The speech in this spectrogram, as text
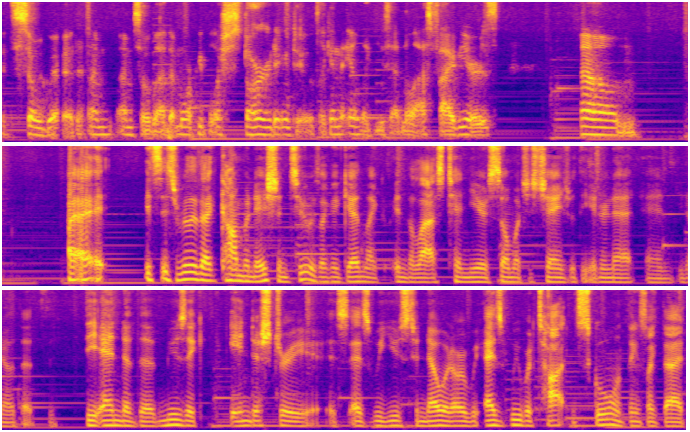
it's so good. I'm I'm so glad that more people are starting to. It's like in the like you said in the last five years. Um I, I it's it's really that combination too. Is like again, like in the last ten years, so much has changed with the internet and you know the the, the end of the music industry as, as we used to know it or we, as we were taught in school and things like that.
